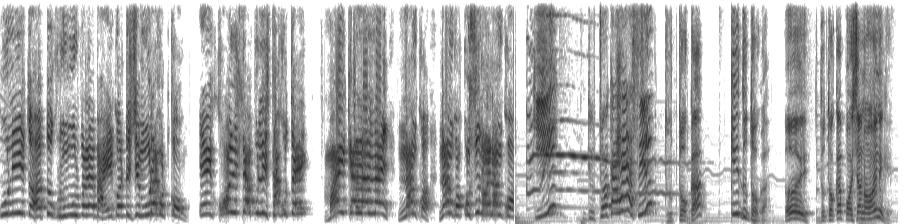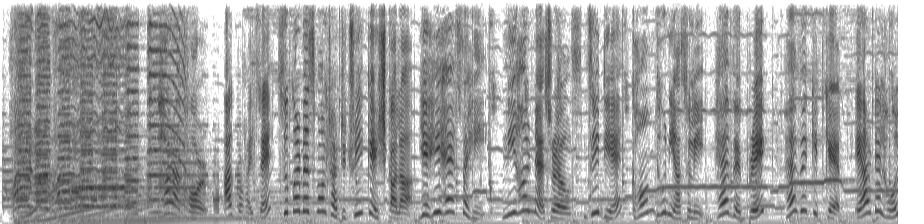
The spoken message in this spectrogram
কুনি তহঁতক ৰুমৰ পৰা বাহিৰ কৰি দিছে মোৰ আগত কওঁ। এই কলিতা পুলিচ থাকোতে মাইকেল লাল নাই নাম ক নাম ক কচু নহয় নাম ক। কি? দুটকাহে আছিল? দুটকা? কি দুটকা? ঐ দুটকা পইচা নহয় নেকি? ঘর আগবাইছে সুপারবেস মল থার্টি থ্রি কেশ কালা ইহি হে সহি নিহার ন্যাচারেলস যি দিয়ে ঘন ধুনিয়া চুলি have a break have a KitKat Airtel হল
